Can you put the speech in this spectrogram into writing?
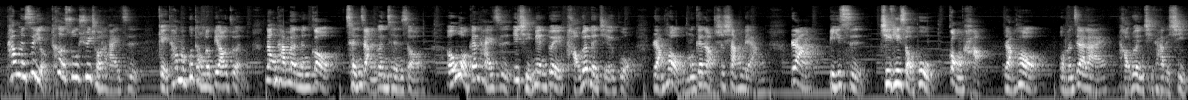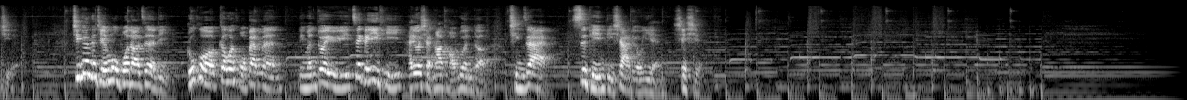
他们是有特殊需求的孩子，给他们不同的标准，让他们能够成长更成熟。而我跟孩子一起面对讨论的结果，然后我们跟老师商量，让彼此集体守护共好，然后。我们再来讨论其他的细节。今天的节目播到这里，如果各位伙伴们，你们对于这个议题还有想要讨论的，请在视频底下留言，谢谢。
